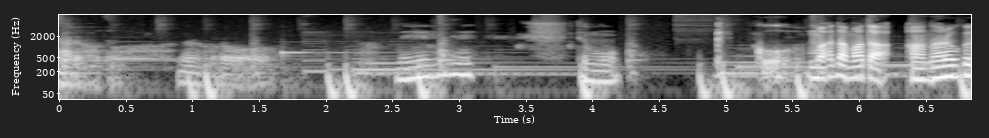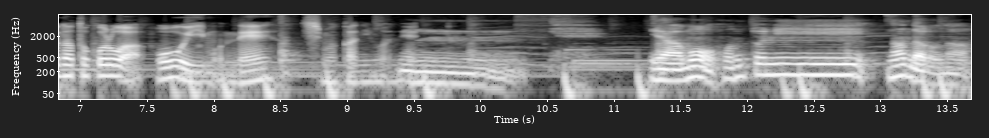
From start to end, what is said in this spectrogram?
なるほど。なるほねえ。でも、結構、まだまだアナログなところは多いもんね、巷にはど。うね。ん。いや、もう本当に、なんだろうな。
